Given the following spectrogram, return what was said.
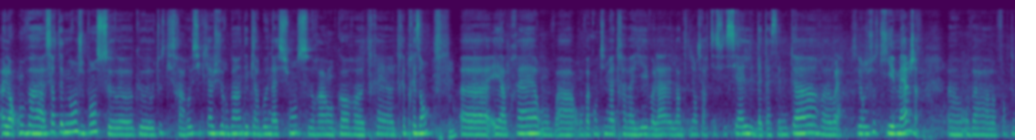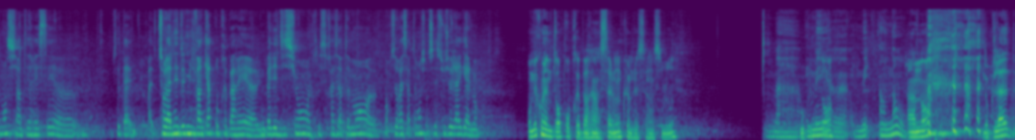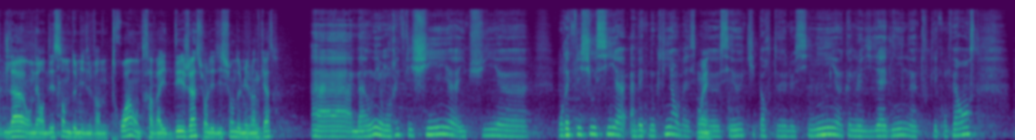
Alors, on va certainement, je pense euh, que tout ce qui sera recyclage urbain, décarbonation sera encore euh, très, très présent. Mhm. Euh, et après, on va, on va continuer à travailler voilà, l'intelligence artificielle, les data centers. voilà, c'est genre de choses qui émergent. on va fortement s'y intéresser sur l'année 2024 pour préparer une belle édition qui sera certainement, portera certainement sur ces sujets-là également. On met combien de temps pour préparer un salon comme le Salon Simi? Bah, on, met, on met un an. Un an? Donc là, là, on est en décembre 2023. On travaille déjà sur l'édition 2024 ah, bah oui, on réfléchit et puis euh, on réfléchit aussi avec nos clients parce que c'est eux qui portent le CINI, comme le disait Adeline, toutes les conférences.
